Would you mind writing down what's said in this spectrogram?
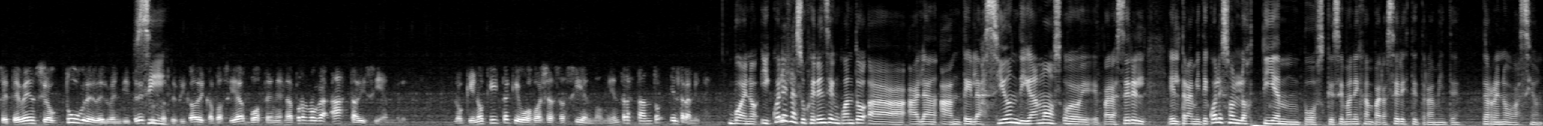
se te vence octubre del 23 tu certificado de discapacidad, vos tenés la prórroga hasta diciembre. Lo que no quita que vos vayas haciendo, mientras tanto, el trámite. Bueno, ¿y cuál es la sugerencia en cuanto a, la antelación, digamos, eh, para hacer el, el trámite? ¿Cuáles son los tiempos que se manejan para hacer este trámite de renovación?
